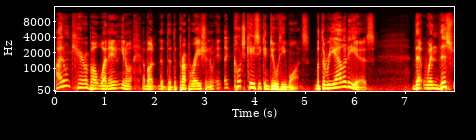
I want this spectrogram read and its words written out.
I don't care about what any, you know about the, the, the preparation. Coach Casey can do what he wants, but the reality is that when this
